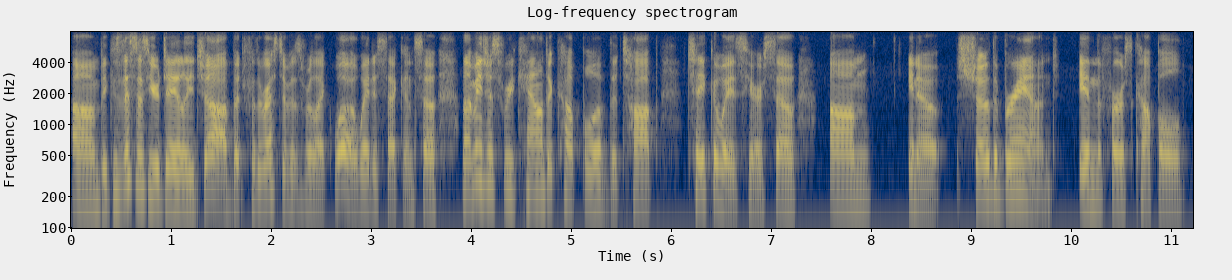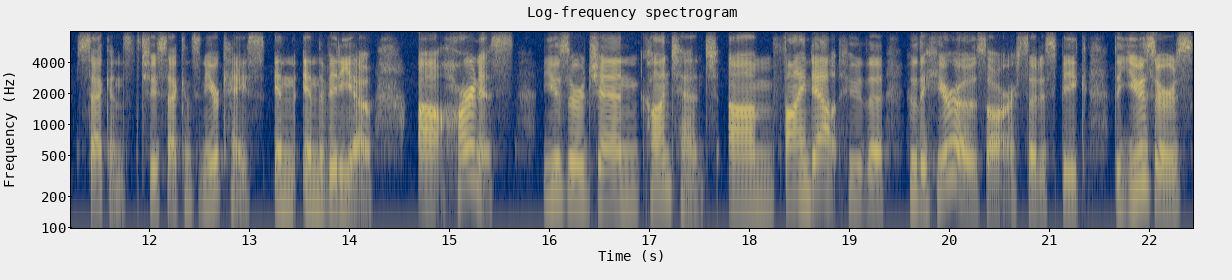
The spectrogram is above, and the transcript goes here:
um, because this is your daily job. But for the rest of us, we're like, whoa, wait a second. So let me just recount a couple of the top takeaways here. So, um, you know, show the brand in the first couple seconds, two seconds in your case, in in the video. Uh, harness user gen content. Um, find out who the who the heroes are, so to speak, the users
